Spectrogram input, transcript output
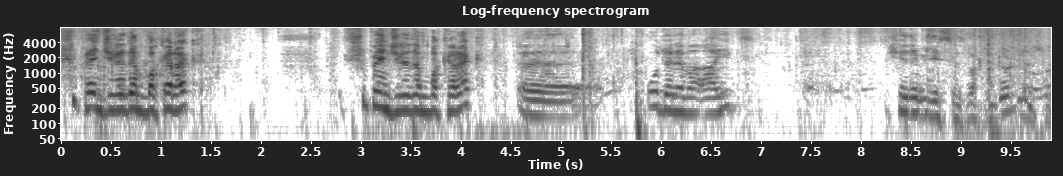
şu pencereden bakarak şu pencereden bakarak e, o döneme ait şey de bilirsiniz. Bakın gördünüz mü?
